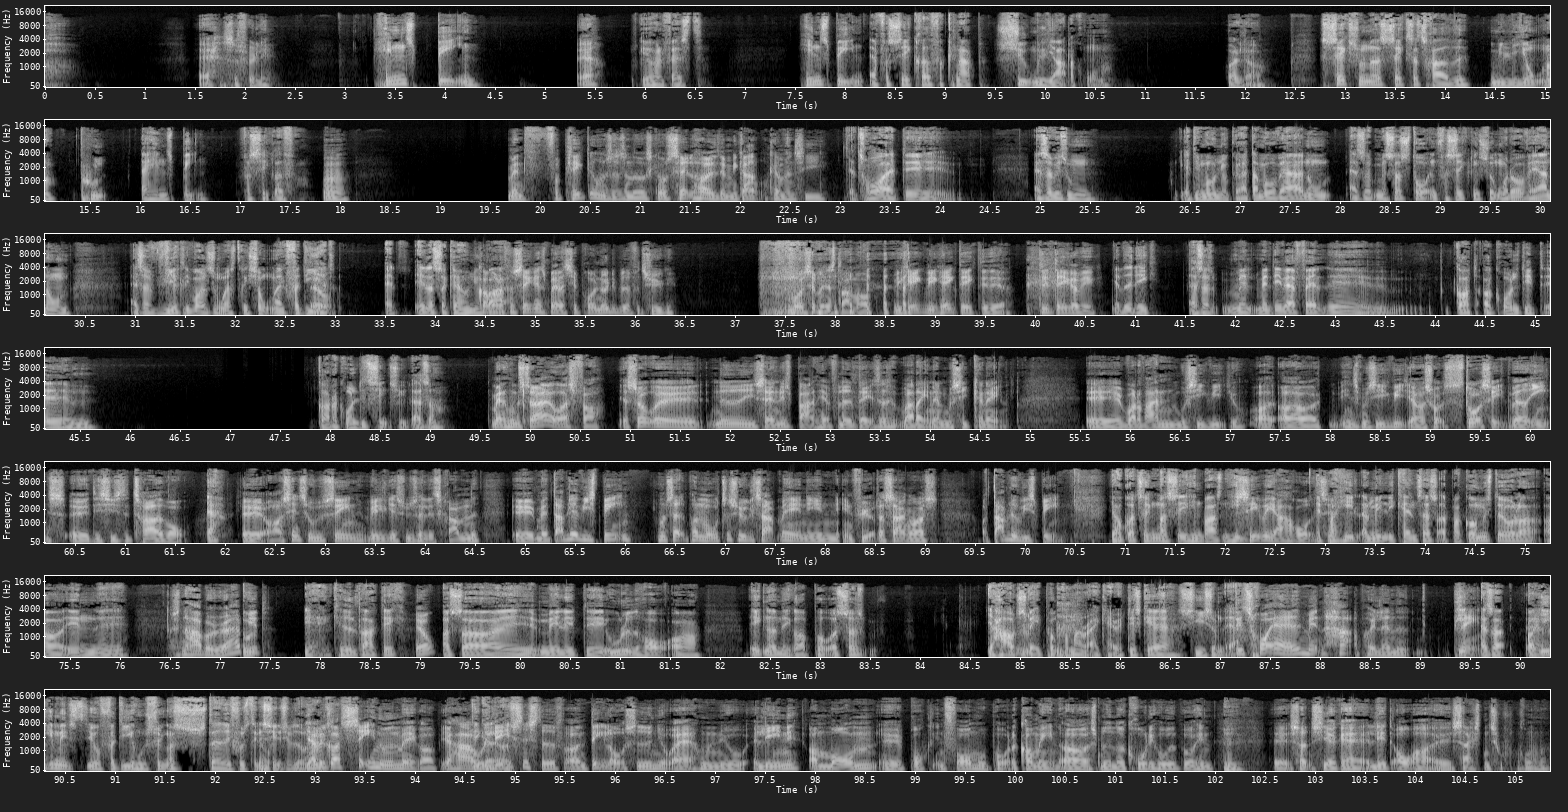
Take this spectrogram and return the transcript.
Ja, selvfølgelig. Hendes ben, Ja. skal I holde fast, hendes ben er forsikret for knap 7 milliarder kroner. Hold da op. 636 millioner pund af hendes ben forsikret for. Mm. Men forpligter hun sig til noget? Skal hun selv holde dem i gang, kan man sige? Jeg tror, at... Øh, altså, hvis hun... Ja, det må hun jo gøre. Der må være nogle... Altså, med så stor en forsikringssum må der jo være nogle... Altså, virkelig voldsomme restriktioner, ikke? Fordi Jo. at, at... Ellers så kan hun jo Kommer bare... der forsikringsmand og siger, prøv, nu er de blevet for tykke. Du må simpelthen stramme op. Vi kan, ikke, vi kan ikke dække det der. Det dækker vi ikke. Jeg ved det ikke. Altså, men, men det er i hvert fald øh, godt og grundigt... Øh, godt og grundigt sindssygt, altså. Men hun sørger jo også for. Jeg så øh, nede i Sandwichbaren her forleden dag, så var der en anden musikkanal, øh, hvor der var en musikvideo. Og, og hendes musikvideo har stort set været ens øh, de sidste 30 år. Ja. Øh, og også hendes udseende, hvilket jeg synes er lidt skræmmende. Øh, men der bliver vist ben. Hun sad på en motorcykel sammen med en, en, en fyr, der sang også. Og der blev vist ben. Jeg kunne godt tænke mig at se hende bare sådan helt... Se, hvad jeg har råd et til. par helt almindelige kansas og et par gummistøvler og en... Øh, Sådan har på ørehabit. ja, en kedeldragt, ikke? Jo. Og så øh, med lidt øh, ulet hår og ikke noget makeup på, og så... Jeg har jo et svagt punkt for Mariah Carey, det skal jeg sige som det er. Det tror jeg, alle mænd har på et eller andet plan. Altså, og Ja. ikke mindst jo, fordi hun synger stadig fuldstændig sindssygt. Jeg vil godt se hende uden makeup. Jeg har Det jo læst et sted for en del år siden, jo, at hun jo alene om morgenen øh, brugt en formue på, at der kom en og smed noget krudt i hovedet på hende. Mm. Øh, sådan cirka lidt over øh, 16.000 kroner.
